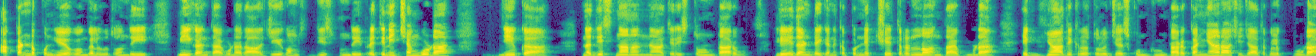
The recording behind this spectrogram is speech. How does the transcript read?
అఖండ పుణ్యయోగం కలుగుతుంది. మీకంతా కూడా రాజయోగం సిద్ధిస్తుంది. ప్రతినిత్యం కూడా ఈ యొక్క నది స్నానాన్ని ఆచరిస్తూ ఉంటారు. లేదంటే కనుక పుణ్యక్షేత్రంలో అంతా కూడా యజ్ఞాది క్రతులు చేసుకుంటూ ఉంటారు. కన్యారాశి జాతకులకు కూడా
